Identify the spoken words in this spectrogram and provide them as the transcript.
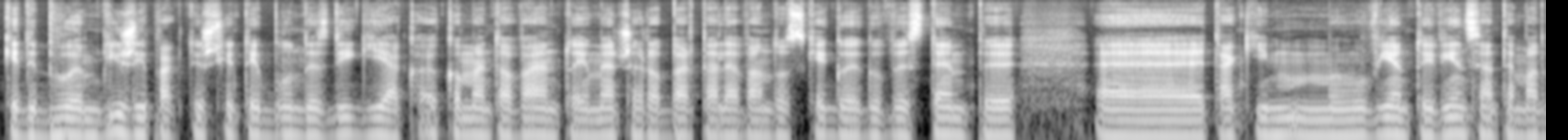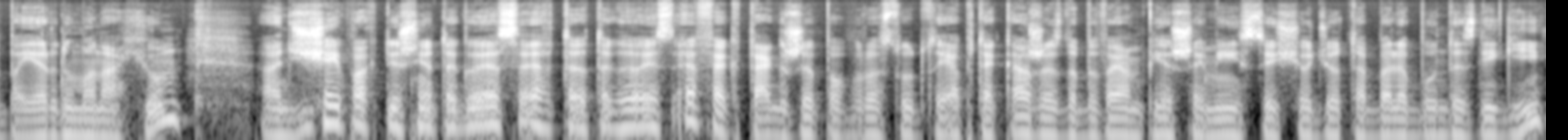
kiedy byłem bliżej praktycznie tej Bundesligi, jak komentowałem tutaj mecze Roberta Lewandowskiego, jego występy, e, taki mówiłem tutaj więcej na temat Bayernu Monachium, a dzisiaj praktycznie tego jest, e, tego jest efekt, tak, że po prostu tutaj aptekarze zdobywają pierwsze miejsce, jeśli chodzi o tabelę Bundesligi,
